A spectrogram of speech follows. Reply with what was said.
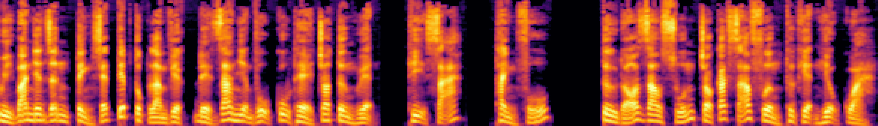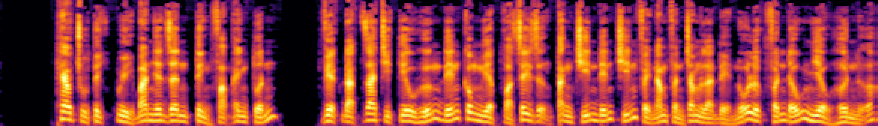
Ủy ban Nhân dân tỉnh sẽ tiếp tục làm việc để giao nhiệm vụ cụ thể cho từng huyện, thị xã, thành phố, từ đó giao xuống cho các xã phường thực hiện hiệu quả. Theo Chủ tịch Ủy ban Nhân dân tỉnh Phạm Anh Tuấn, việc đặt ra chỉ tiêu hướng đến công nghiệp và xây dựng tăng 9 đến 9,5% là để nỗ lực phấn đấu nhiều hơn nữa.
